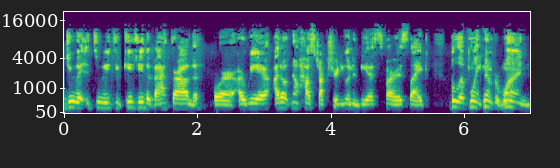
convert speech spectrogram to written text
do it do we give you the background or are we i don't know how structured you want to be as far as like bullet point number one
